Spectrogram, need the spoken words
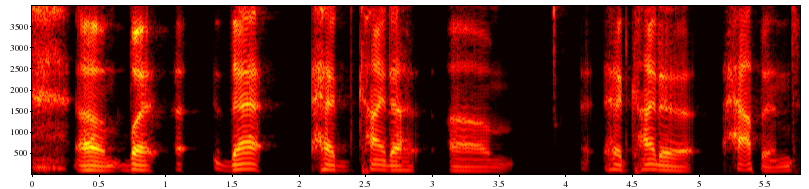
um, but uh, that had kind of um, had kind of happened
